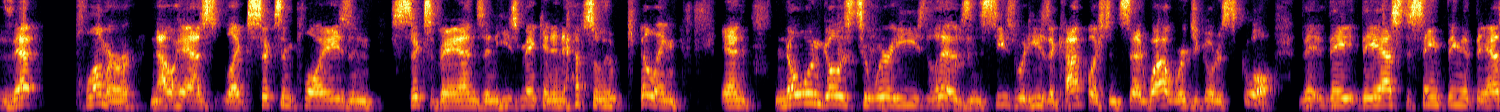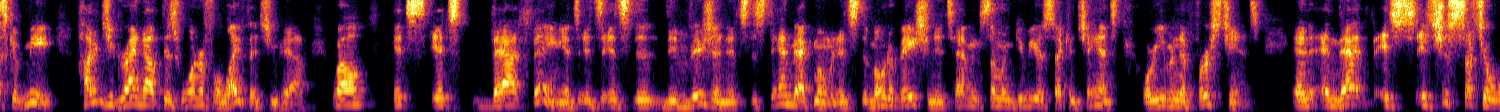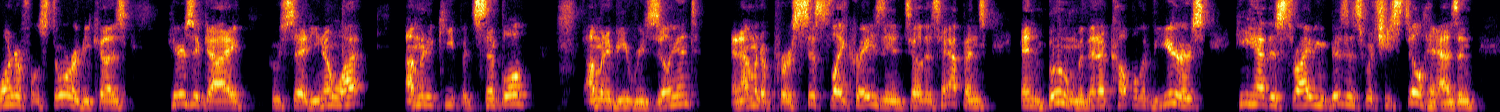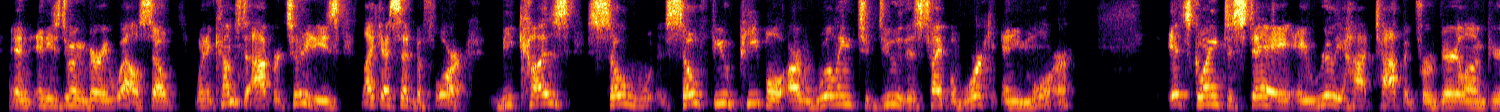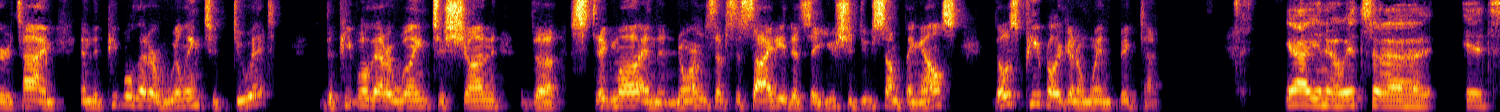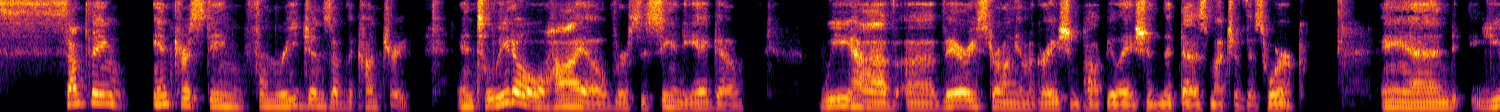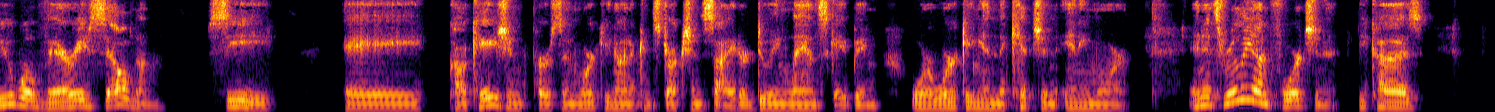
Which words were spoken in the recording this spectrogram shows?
that plumber now has like six employees and six vans and he's making an absolute killing. And no one goes to where he lives and sees what he's accomplished and said wow where'd you go to school? They they they ask the same thing that they ask of me. How did you grind out this wonderful life that you have? Well it's it's that thing. It's it's it's the the vision. It's the stand back moment. It's the motivation. It's having someone give you a second chance or even a first chance and and that it's it's just such a wonderful story because here's a guy who said you know what? I'm going to keep it simple. I'm going to be resilient and i'm going to persist like crazy until this happens. And boom within a couple of years he had this thriving business which he still has and and, and he's doing very well. So when it comes to opportunities, like I said before, because so so few people are willing to do this type of work anymore, it's going to stay a really hot topic for a very long period of time. And the people that are willing to do it, the people that are willing to shun the stigma and the norms of society that say you should do something else, those people are going to win big time. Yeah, you know, it's uh it's something interesting from regions of the country. In Toledo, Ohio versus San Diego, we have a very strong immigration population that does much of this work. And you will very seldom see a Caucasian person working on a construction site or doing landscaping or working in the kitchen anymore. And it's really unfortunate because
